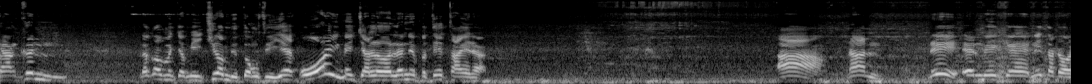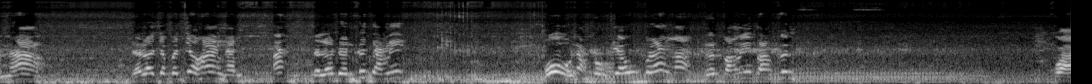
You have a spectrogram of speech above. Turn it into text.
ทางขึ้น แล้วก็มันจะมีเชื่อมอยู่ตรงสี่แยก โอ้ยในเจริญแล้วในประเทศไทยน่ะอ่า นั่น นี่ NBK นี่ถนนห้าง เดี๋ยวเราจะไปเที่ยวห้างกันอะแต่เราเดินขึ้นทางนี้ โอ้นักท่องเที่ยวมานั่งมาเดินฝั่งนี้ทางขึ้น ขวา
